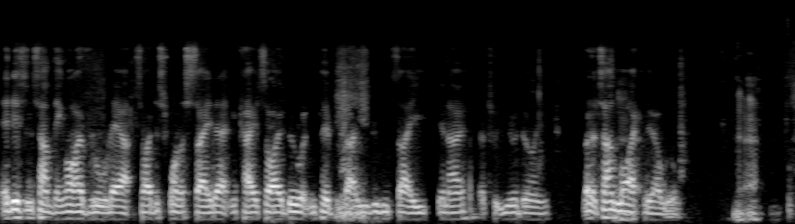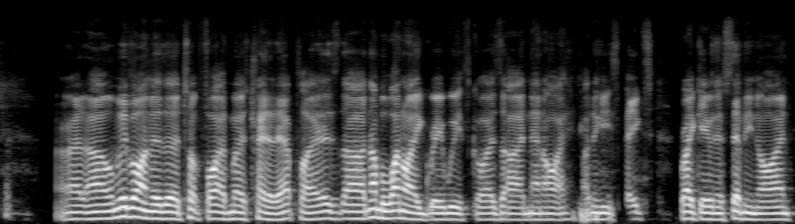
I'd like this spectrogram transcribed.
it isn't something I've ruled out. So I just want to say that in case I do it and people say you didn't say you know that's what you were doing, but it's unlikely I will. Yeah. All right. Uh, we'll move on to the top five most traded out players. Uh, number one, I agree with guys. Uh, Nanai. I think he's peaked. Break even at seventy nine.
